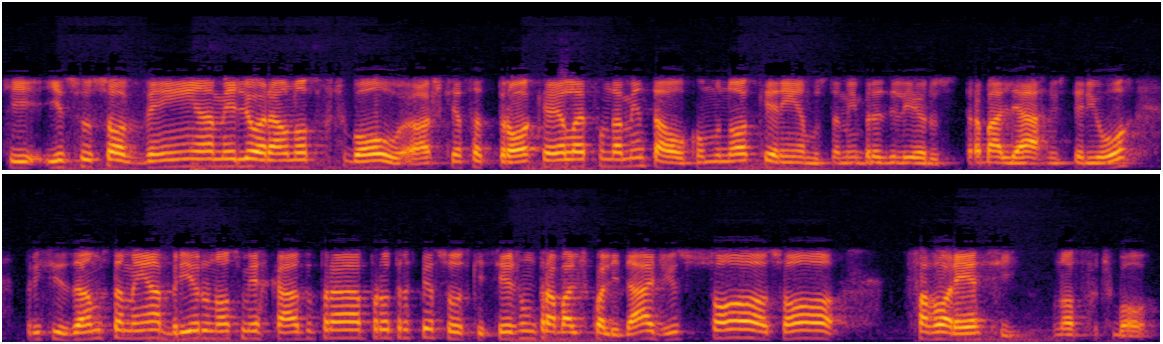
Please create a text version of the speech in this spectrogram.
que isso só vem a melhorar o nosso futebol. Eu acho que essa troca ela é fundamental. Como nós queremos também brasileiros trabalhar no exterior, precisamos também abrir o nosso mercado para outras pessoas, que seja um trabalho de qualidade. Isso só só favorece o nosso futebol.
